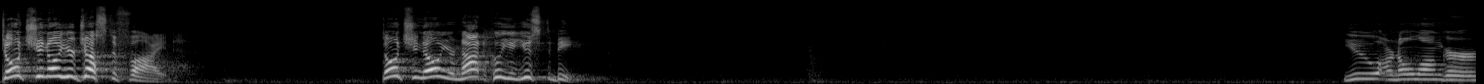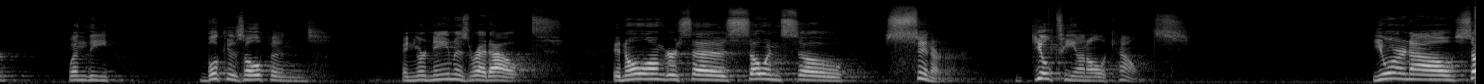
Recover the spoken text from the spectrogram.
Don't you know you're justified? Don't you know you're not who you used to be? You are no longer, when the book is opened and your name is read out, it no longer says so and so sinner, guilty on all accounts. You are now so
